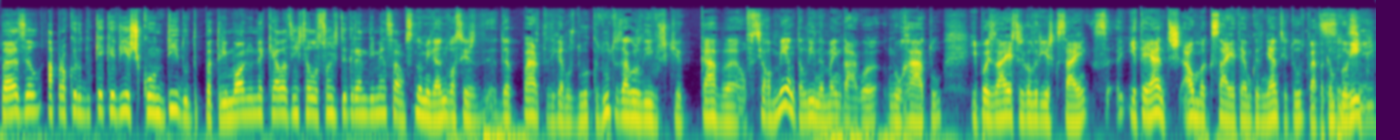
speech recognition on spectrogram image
puzzle à procura do que é que havia escondido de património naquelas instalações de grande dimensão. Se não me engano, vocês, da parte, digamos, do aqueduto das Águas Livres, que acaba oficialmente ali na Mãe d'Água, no Rato, e depois há estas galerias que saem, e até antes, há uma que sai até um bocadinho antes e tudo, que vai para Campo Sim,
